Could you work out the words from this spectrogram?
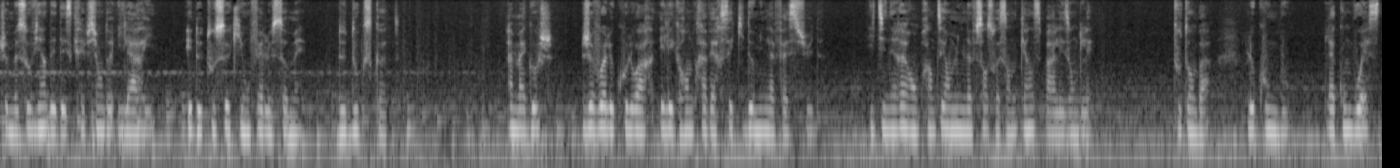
Je me souviens des descriptions de Hilary et de tous ceux qui ont fait le sommet, de Doug Scott. À ma gauche, je vois le couloir et les grandes traversées qui dominent la face sud, itinéraire emprunté en 1975 par les Anglais. Tout en bas, le Kumbu, la Combe Ouest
